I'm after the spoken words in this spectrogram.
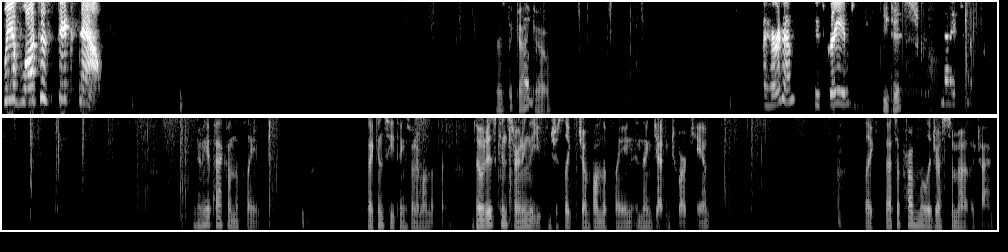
We have lots of sticks now. Where'd the guy go? I heard him. He screamed. He did screw. And then I took I'm gonna get back on the plane. I can see things when I'm on the plane. Though it is concerning that you can just like jump on the plane and then get into our camp. Like, that's a problem we'll address some other time.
